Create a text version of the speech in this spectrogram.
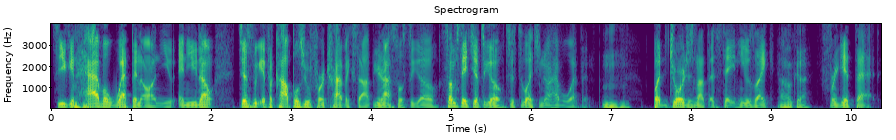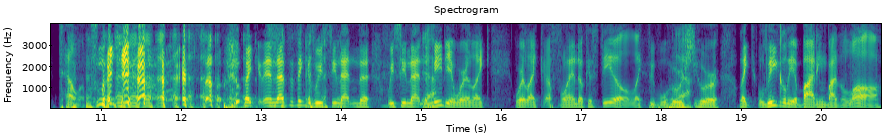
So you can have a weapon on you, and you don't just if a cop pulls you for a traffic stop, you're not supposed to go. Some states you have to go just to let you know I have a weapon, hmm but Georgia's not that state. And he was like, Okay. forget that. Tell him. like, you know? so, like, and that's the thing because we've seen that in the we've seen that in Yeah. the media where like where like a Philando Castile, like people who Yeah. are who are like legally abiding by the law,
